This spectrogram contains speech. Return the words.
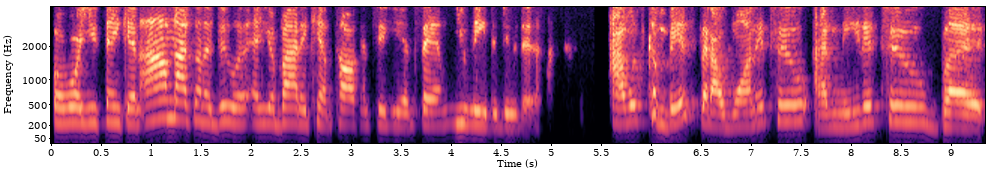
Or were you thinking, I'm not going to do it? And your body kept talking to you and saying, you need to do this? I was convinced that I wanted to, I needed to, but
